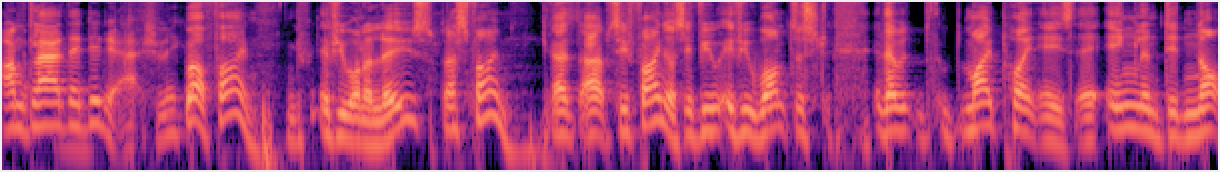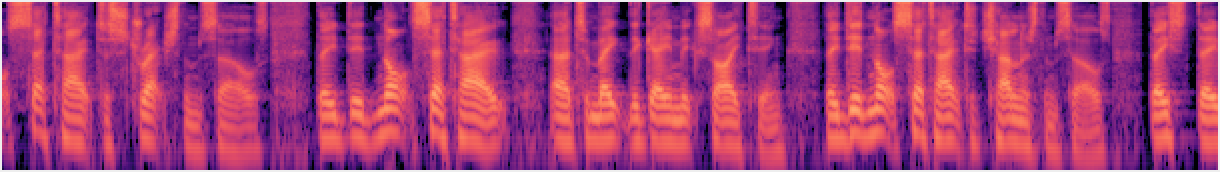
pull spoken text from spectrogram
I'm glad they did it actually. Well, fine. If you want to lose, that's fine. That's absolutely fine. If you if you want to, my point is that England did not set out to stretch themselves. They did not set out uh, to make the game exciting. They did not set out to challenge themselves. They they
